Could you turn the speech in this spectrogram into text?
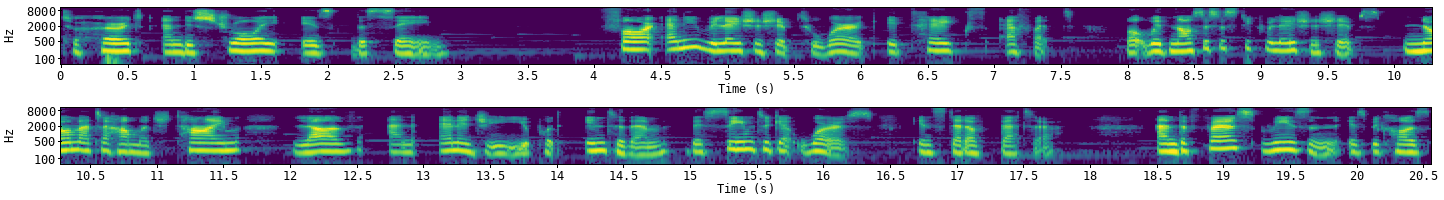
to hurt and destroy is the same. For any relationship to work, it takes effort. But with narcissistic relationships, no matter how much time, love, and energy you put into them, they seem to get worse instead of better. And the first reason is because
